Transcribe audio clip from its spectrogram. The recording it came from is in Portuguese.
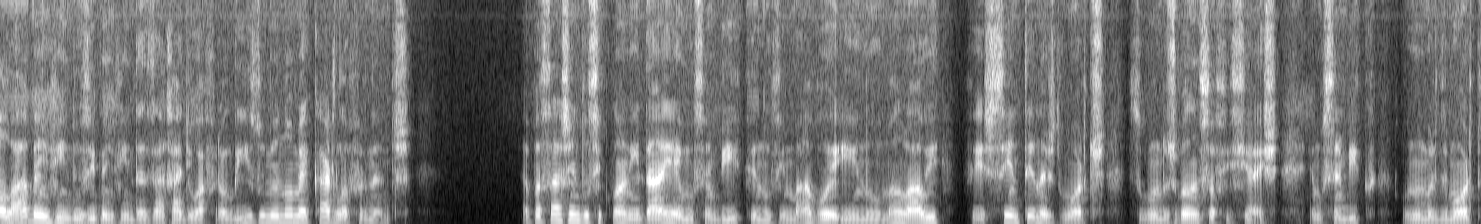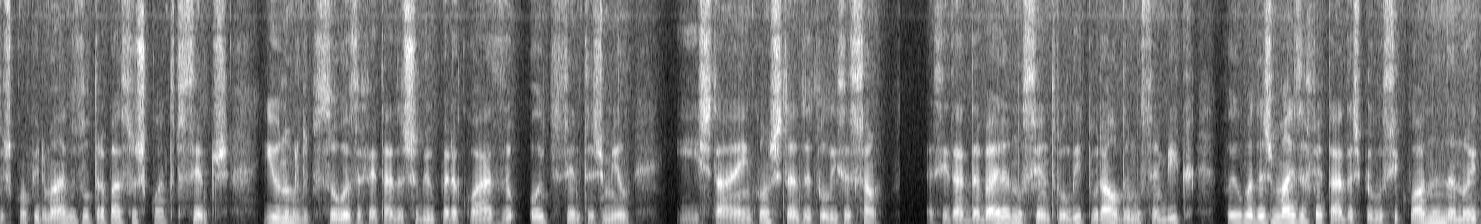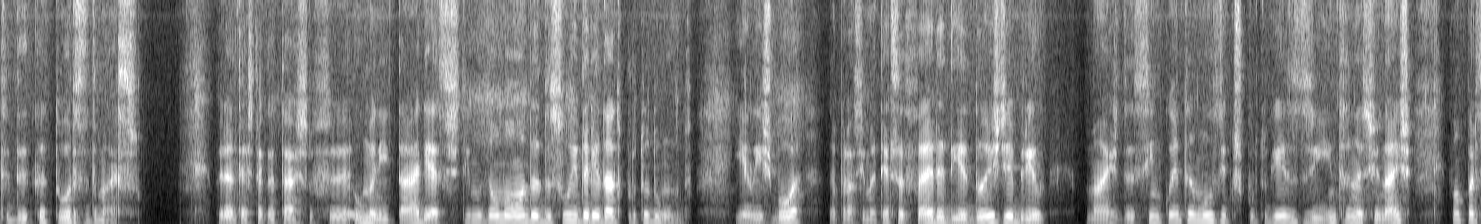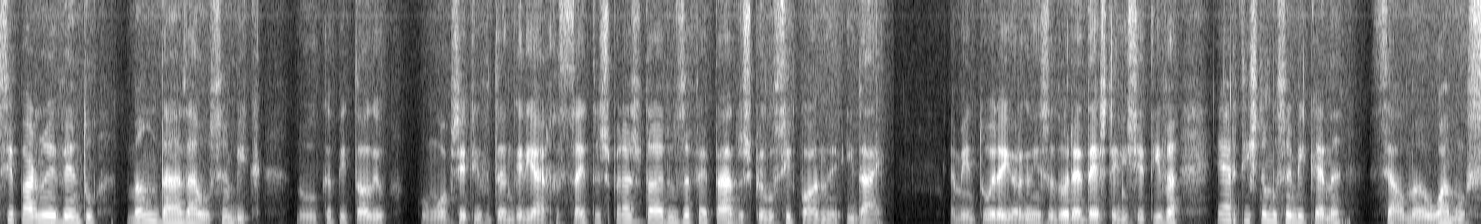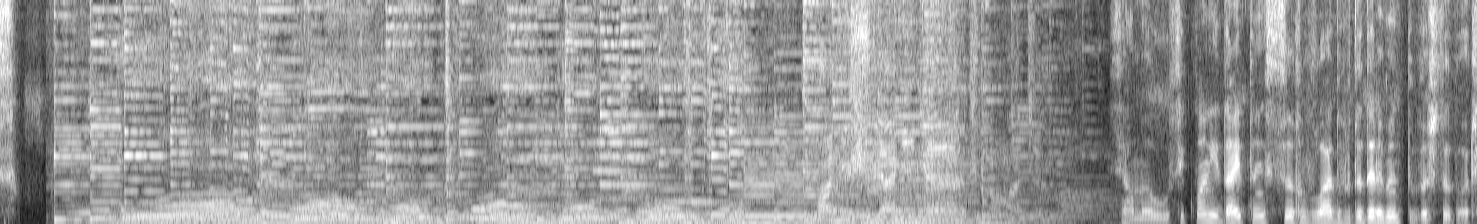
Olá, bem-vindos e bem-vindas à Rádio Afrolis. O meu nome é Carla Fernandes. A passagem do ciclone Idai em Moçambique, no Zimbábue e no Malawi fez centenas de mortos, segundo os balanços oficiais. Em Moçambique, o número de mortos confirmados ultrapassa os 400 e o número de pessoas afetadas subiu para quase 800 mil e está em constante atualização. A cidade da Beira, no centro litoral de Moçambique, foi uma das mais afetadas pelo ciclone na noite de 14 de março. Perante esta catástrofe humanitária, assistimos a uma onda de solidariedade por todo o mundo. E em Lisboa, na próxima terça-feira, dia 2 de abril, mais de 50 músicos portugueses e internacionais vão participar no evento Mão Dada a Moçambique, no Capitólio, com o objetivo de angariar receitas para ajudar os afetados pelo ciclone Idai. A mentora e organizadora desta iniciativa é a artista moçambicana Selma Wamus. Selma, o ciclone Idai tem-se revelado verdadeiramente devastador.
